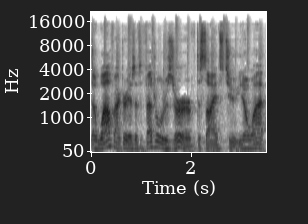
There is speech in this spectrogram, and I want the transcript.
the wild factor is if the Federal Reserve decides to, you know what,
